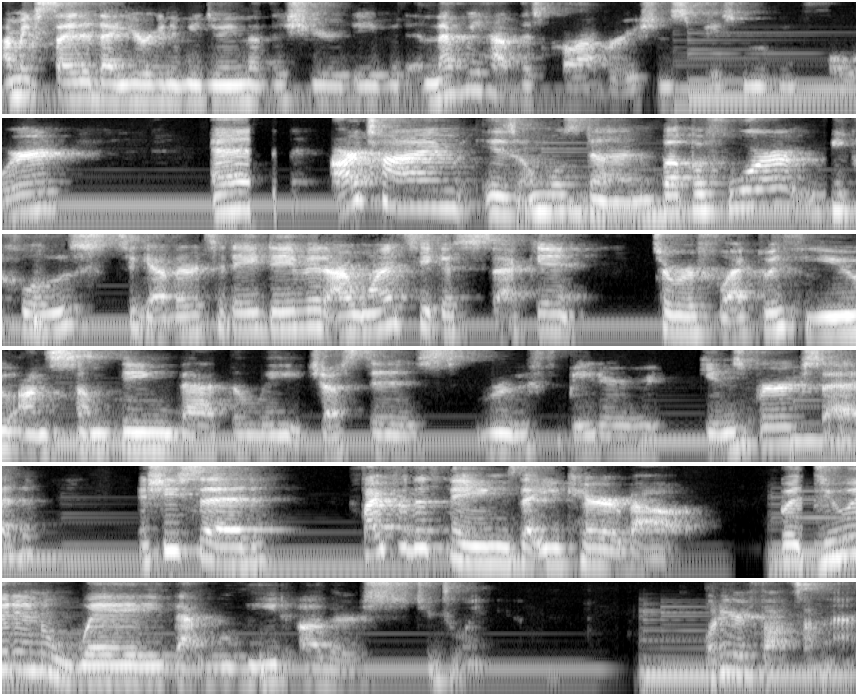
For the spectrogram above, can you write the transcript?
I'm excited that you're going to be doing that this year, David, and that we have this collaboration space moving forward. And our time is almost done. But before we close together today, David, I want to take a second to reflect with you on something that the late Justice Ruth Bader Ginsburg said. And she said, Fight for the things that you care about, but do it in a way that will lead others to join you. What are your thoughts on that?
